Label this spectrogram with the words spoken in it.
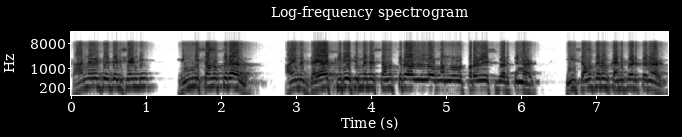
కారణం ఏంటో తెలుసండి ఎన్ని సంవత్సరాలు ఆయన దయా కిరీటమైన సంవత్సరాలలో మనల్ని ప్రవేశపెడుతున్నాడు. ఈ సంవత్సరం కనిపెడుతున్నాడు.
